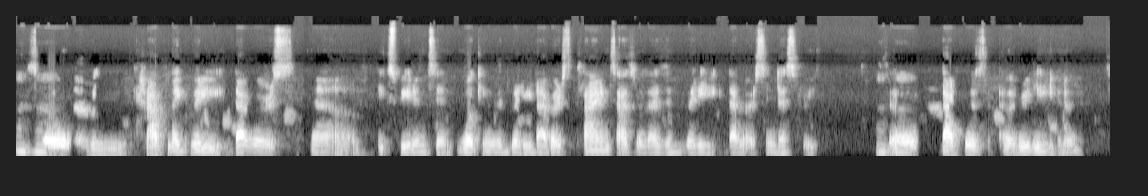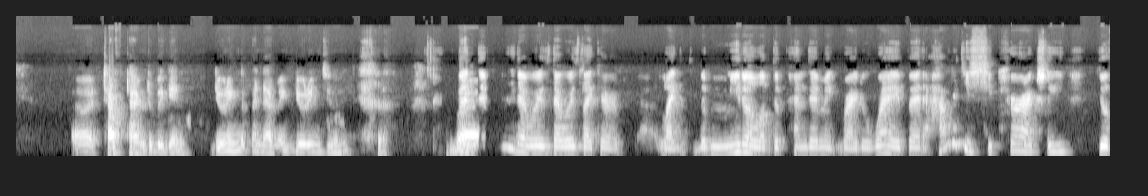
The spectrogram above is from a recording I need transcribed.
Mhm. so we have like very diverse uh, experience in working with very diverse clients as well as in very diverse industries Mhm. so that was a really you know uh, tough time to begin during the pandemic during june But but there was there was like a like the middle of the pandemic right away. But how did you secure actually your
